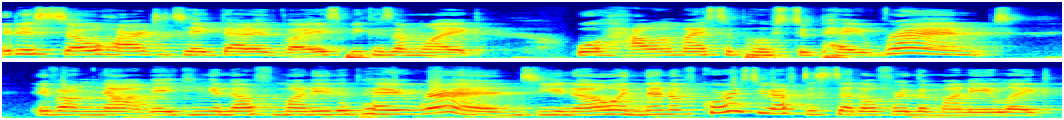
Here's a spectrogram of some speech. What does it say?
it is so hard to take that advice because I'm like, well, how am I supposed to pay rent? if I'm not making enough money to pay rent, you know? And then, of course, you have to settle for the money. Like,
